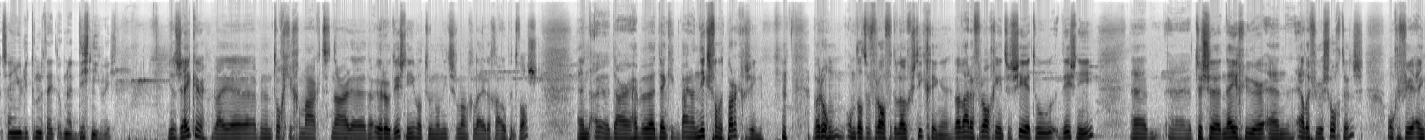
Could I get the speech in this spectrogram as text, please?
Zijn jullie toen de tijd ook naar Disney geweest? Jazeker. Wij eh, hebben een tochtje gemaakt naar, eh, naar Euro Disney. Wat toen nog niet zo lang geleden geopend was. En eh, daar hebben we denk ik bijna niks van het park gezien. Waarom? Omdat we vooral voor de logistiek gingen. We waren vooral geïnteresseerd hoe Disney tussen 9 uur en 11 uur ochtends ongeveer 1,2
